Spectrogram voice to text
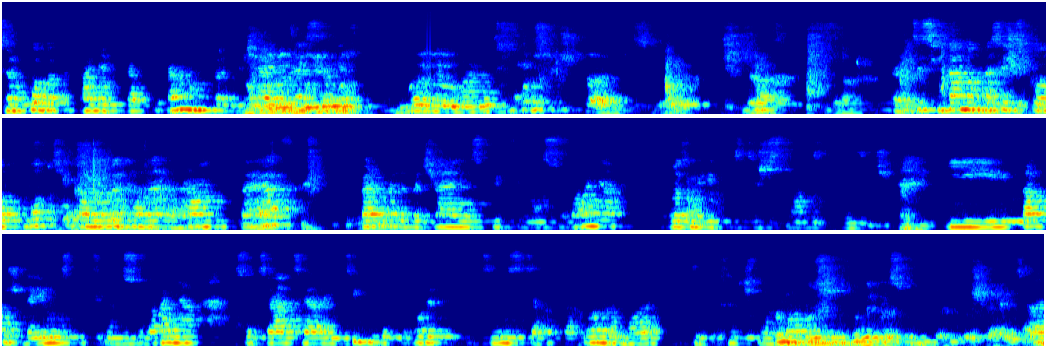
Сорокове питання порядку денного передбачає внесення Ми ми всі читаємо. Це світанок касицького хлопчика. Ми виграли грант ПФ. Тепер передбачаємо співфінансування в розмірі 216 тисяч. І також даємо співфінансування Асоціація IT буде проводити в кінці місяця гакатон на технічного велика сума передбачається. Е.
